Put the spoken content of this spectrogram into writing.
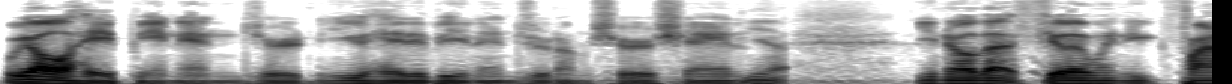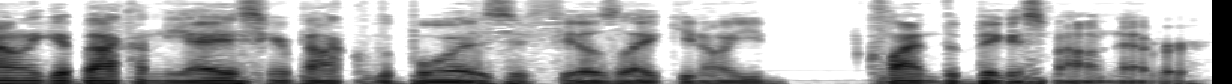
we all hate being injured. You hated being injured, I'm sure, Shane. Yeah. You know that feeling when you finally get back on the ice and you're back with the boys. It feels like you know you climbed the biggest mountain ever.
